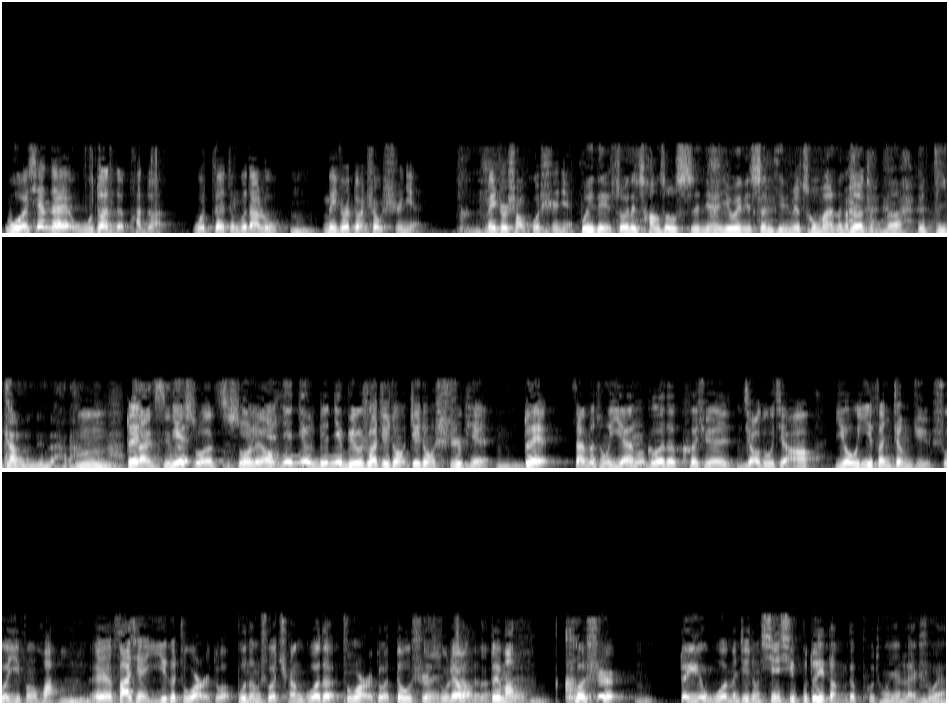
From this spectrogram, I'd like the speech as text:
我现在武断的判断，我在中国大陆，嗯，没准短寿十年，没准少活十年，不一定，说不定长寿十年，因为你身体里面充满了各种的 抵抗能力的，嗯，对，崭新的塑塑料，你你你你比如说这种这种食品，嗯，对，咱们从严格的科学角度讲，有一分证据说一分话，嗯，呃，发现一个猪耳朵，不能说全国的猪耳朵都是塑料的，对吗？可是，对于我们这种信息不对等的普通人来说呀。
